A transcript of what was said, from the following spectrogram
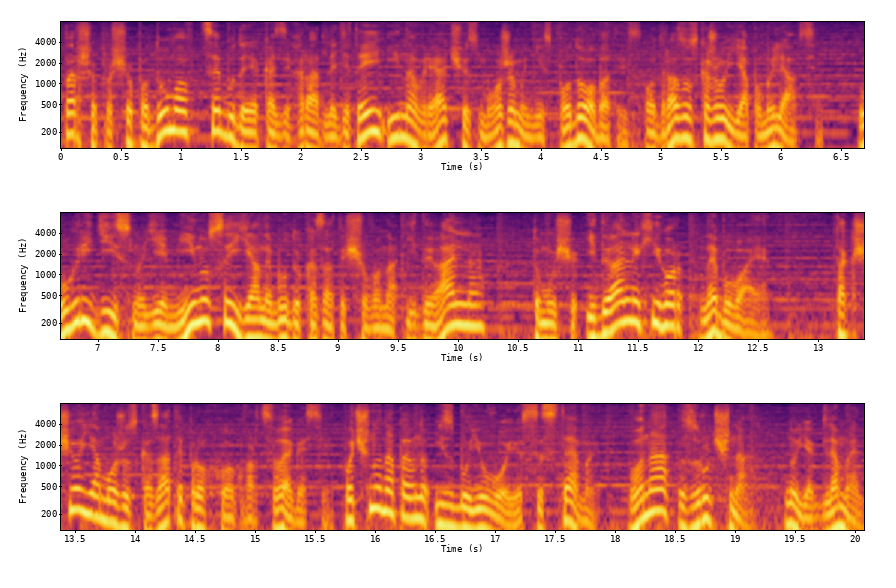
перше про що подумав, це буде якась гра для дітей і навряд чи зможе мені сподобатись. Одразу скажу, я помилявся. У грі дійсно є мінуси, я не буду казати, що вона ідеальна, тому що ідеальних ігор не буває. Так що я можу сказати про Hogwarts Legacy? Почну, напевно, із бойової системи. Вона зручна, ну як для мене.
